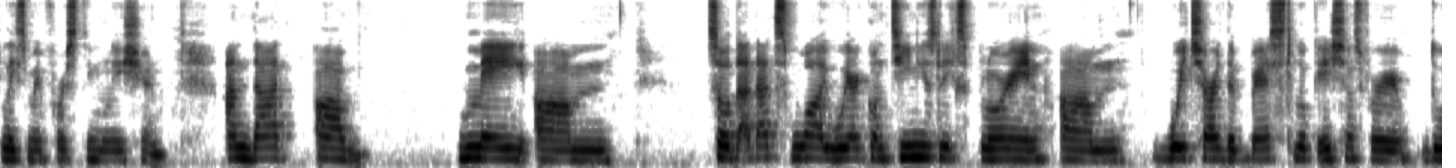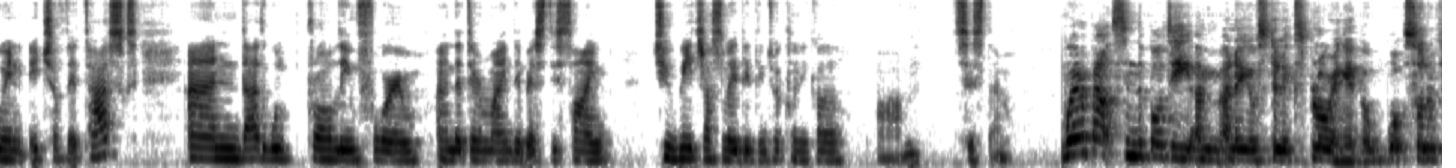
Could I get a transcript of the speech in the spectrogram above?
placement for stimulation. And that um, may um, so that, that's why we are continuously exploring um, which are the best locations for doing each of the tasks and that will probably inform and determine the best design to be translated into a clinical um, system Whereabouts in the body? Um, I know you're still exploring it, but what sort of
